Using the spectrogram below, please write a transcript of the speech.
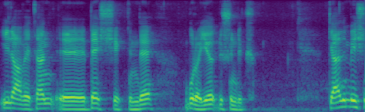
ilaveten 5 şeklinde burayı düşündük. Geldim 5.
